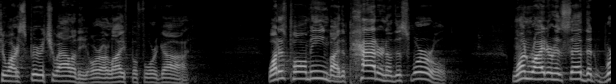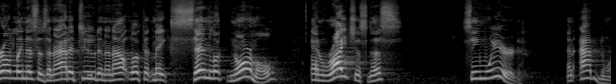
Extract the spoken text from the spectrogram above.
to our spirituality or our life before God. What does Paul mean by the pattern of this world? One writer has said that worldliness is an attitude and an outlook that makes sin look normal and righteousness seem weird and abnormal.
